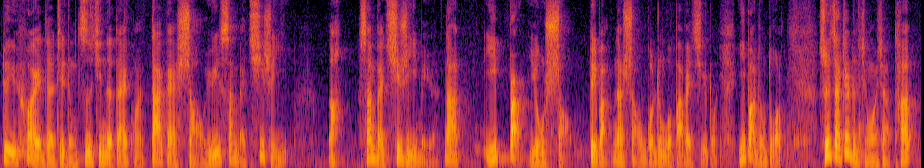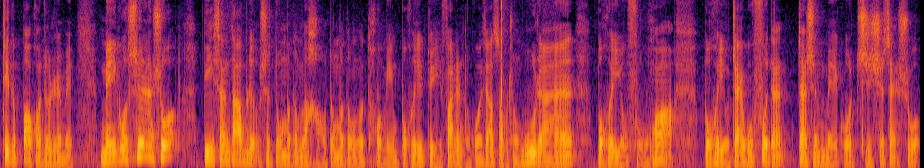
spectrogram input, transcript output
对外的这种资金的贷款大概少于三百七十亿，三百七十亿美元，那一半有少对吧？那少过中国八百七十多，一半都多了。所以在这种情况下，他这个报告就认为，美国虽然说 B 三 W 是多么多么的好，多么多么透明，不会对发展中国家造成污染，不会有腐化，不会有债务负担，但是美国只是在说，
